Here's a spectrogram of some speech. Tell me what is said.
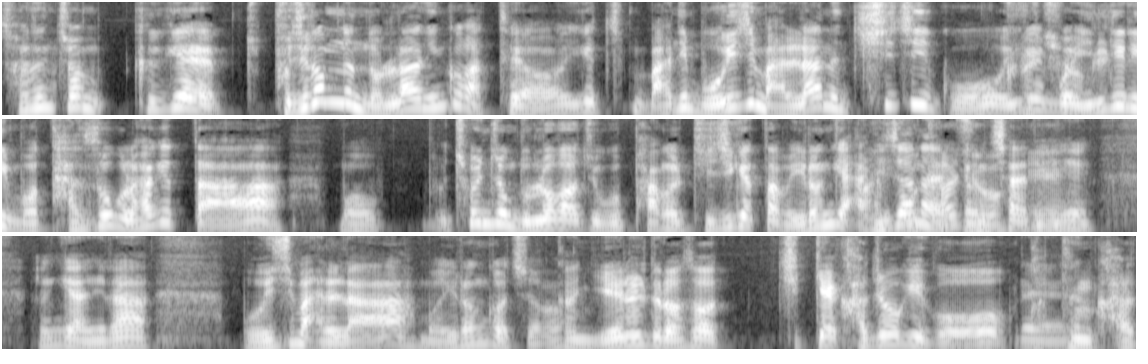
저는 좀 그게 부질없는 논란인 것 같아요. 이게 좀 많이 모이지 말라는 취지고 이게 그렇죠. 뭐 일일이 뭐 단속을 하겠다, 뭐 초인종 눌러가지고 방을 뒤지겠다, 뭐 이런 게 아니, 아니잖아요. 못하죠. 경찰이 예. 그런 게 아니라 모이지 말라, 뭐 이런 거죠. 그러니까 예를 들어서 직계 가족이고 네. 같은 가,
